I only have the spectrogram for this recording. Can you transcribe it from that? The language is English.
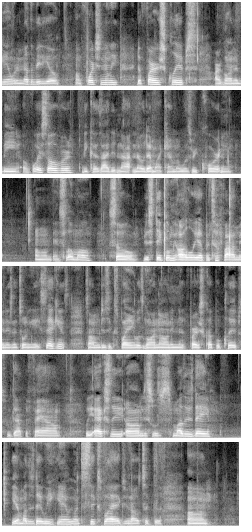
again with another video. Unfortunately, the first clips are going to be a voiceover because I did not know that my camera was recording um, in slow-mo. So just stick with me all the way up until 5 minutes and 28 seconds. So I'm just explaining what's going on in the first couple clips. We got the fam. We actually, um, this was Mother's Day. Yeah, Mother's Day weekend. We went to Six Flags, you know, took the um,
